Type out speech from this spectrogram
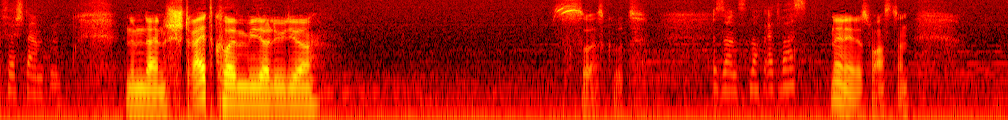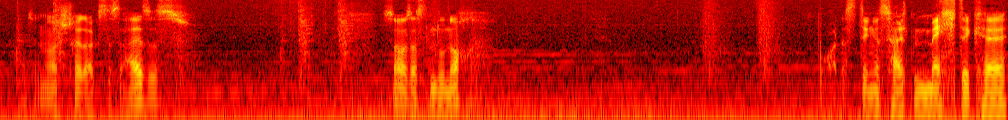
verstanden. Nimm deinen Streitkolben wieder, Lydia. So, ist gut. Sonst noch etwas? Nee, nee, das war's dann. Der Nordstreitachs des Eises. So, was hast denn du noch? Boah, das Ding ist halt mächtig, hä?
